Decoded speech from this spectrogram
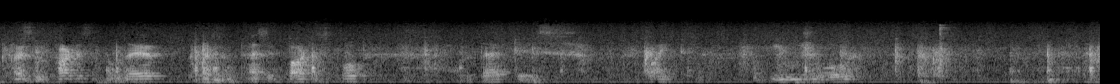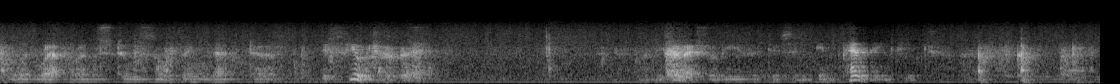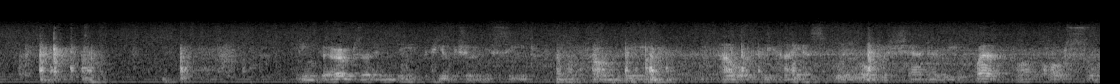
Present participle there, present passive participle. But that is quite usual with reference to something that uh, is future. Especially if it is an impending future. Being verbs are in the future, you see, from the power of the highest will overshadow the wherefore also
